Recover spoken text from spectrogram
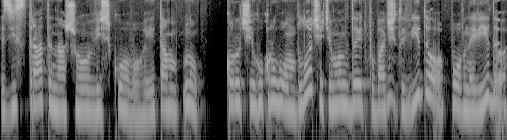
зі страти нашого військового, і там ну. Коротше, його кругом блочать, йому не дають побачити відео, повне відео,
